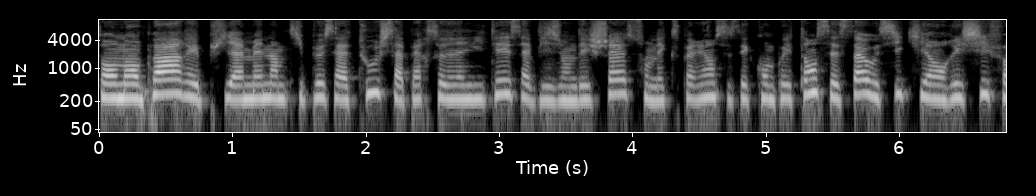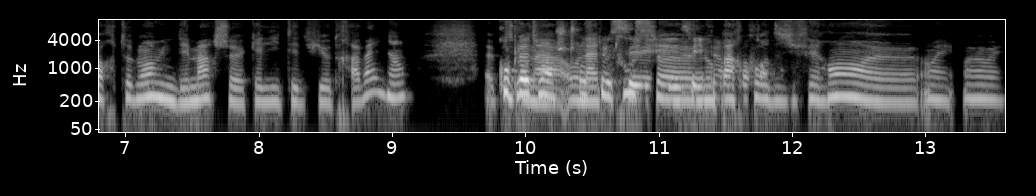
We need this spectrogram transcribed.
empare et puis amène un petit peu sa touche, sa personnalité, sa vision des choses, son expérience et ses compétences. C'est ça aussi qui enrichit fortement une démarche euh, qualité de vie au travail. Hein. Complètement. On a, tous nos parcours différents. ouais, ouais, ouais.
